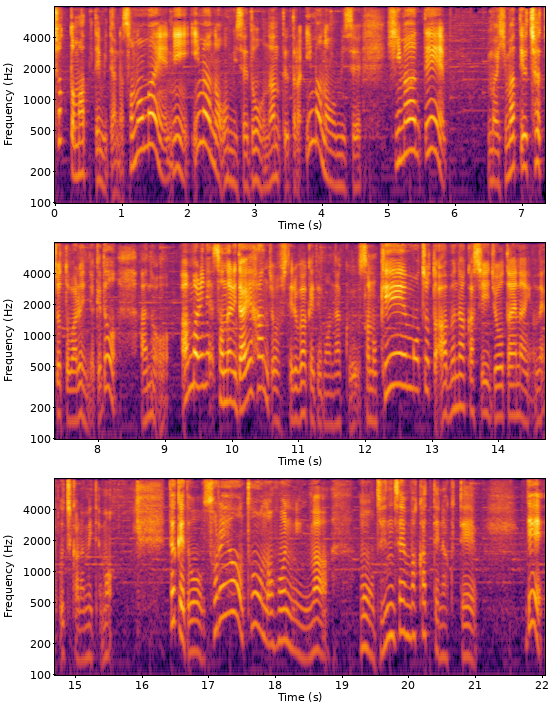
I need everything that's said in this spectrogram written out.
ちょっと待ってみたいなその前に今のお店どうなんて言ったら今のお店暇でまあ暇って言っちゃちょっと悪いんだけどあのあんまりねそんなに大繁盛してるわけでもなくその経営もちょっと危なかしい状態なんよねうちから見ても。だけどそれを当の本人はもう全然分かってなくてで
